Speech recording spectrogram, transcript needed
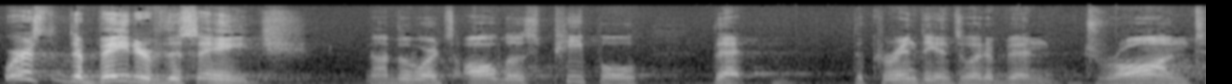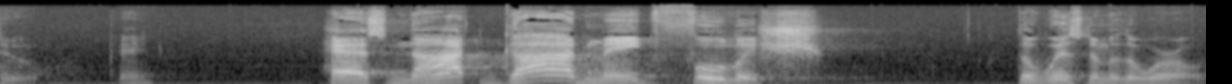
Where's the debater of this age? In other words, all those people that the Corinthians would have been drawn to. Okay? Has not God made foolish the wisdom of the world?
